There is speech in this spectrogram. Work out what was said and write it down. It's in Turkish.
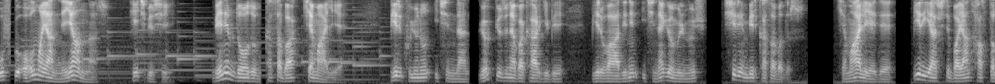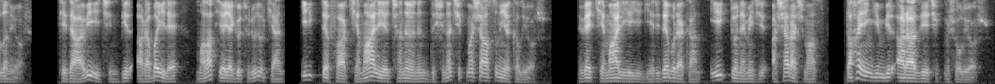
Ufku olmayan neyi anlar? Hiçbir şey. Benim doğduğum kasaba Kemaliye. Bir kuyunun içinden gökyüzüne bakar gibi bir vadinin içine gömülmüş şirin bir kasabadır. Kemaliye'de bir yaşlı bayan hastalanıyor. Tedavi için bir araba ile Malatya'ya götürülürken ilk defa Kemaliye çanağının dışına çıkma şansını yakalıyor. Ve Kemaliye'yi geride bırakan ilk dönemeci aşar aşmaz daha engin bir araziye çıkmış oluyor.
